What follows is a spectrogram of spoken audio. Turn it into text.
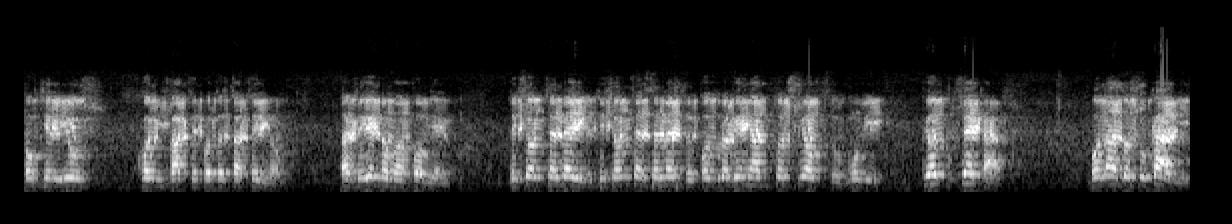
bo chcieli już wchodzić w akcję protestacyjną. Także jedno wam powiem. Tysiące maili, tysiące SMS-ów, pozdrowienia od stoczniowców. Mówi Piotr przekaż, bo nas oszukali.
